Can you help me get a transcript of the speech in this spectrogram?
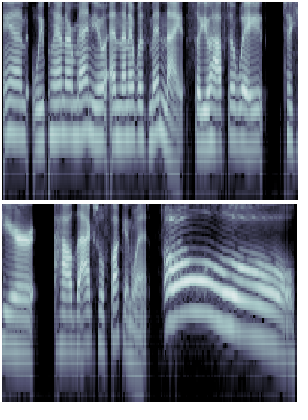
and we planned our menu and then it was midnight. So you have to wait to hear how the actual fucking went. Oh,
